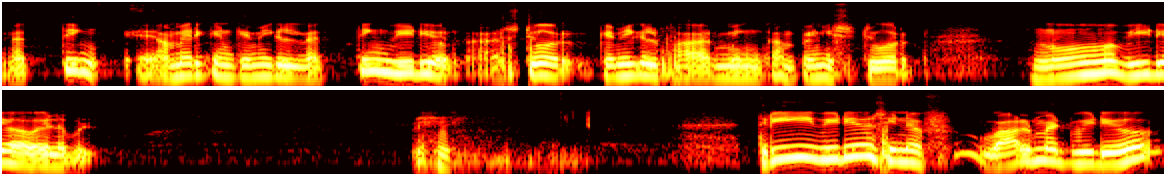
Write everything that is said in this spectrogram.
nothing. American chemical nothing video uh, store chemical farming company store. No video available three videos enough. Walmart video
